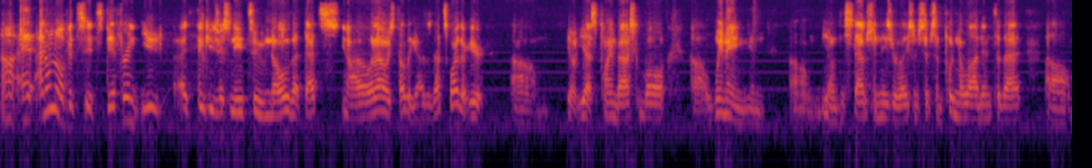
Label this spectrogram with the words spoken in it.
No, I, I, don't know if it's it's different. You, I think you just need to know that that's you know what I always tell the guys is that's why they're here. Um, you know, yes, playing basketball, uh, winning, and um, you know, establishing these relationships and putting a lot into that um,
